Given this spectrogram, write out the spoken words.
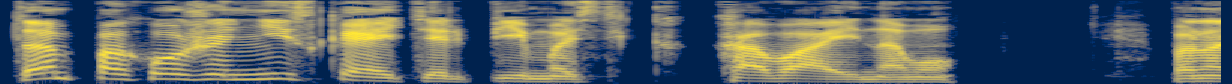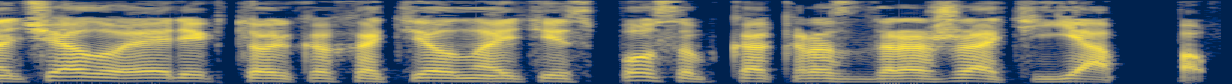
Там, похоже, низкая терпимость к кавайному. Поначалу Эрик только хотел найти способ, как раздражать яппов.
